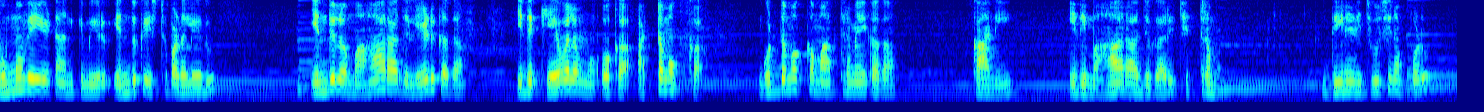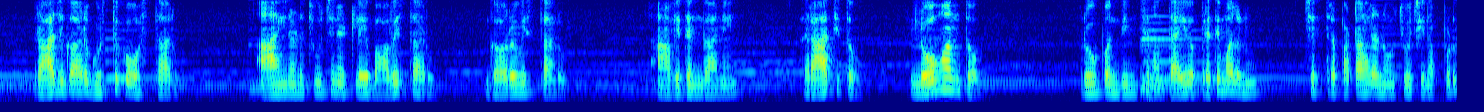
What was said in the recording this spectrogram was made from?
ఉమ్ము వేయటానికి మీరు ఎందుకు ఇష్టపడలేదు? ఇందులో మహారాజు లేడు కదా? ఇది కేవలం ఒక అట్టముక్క గుడ్డ మొక్క మాత్రమే కదా. కానీ ఇది మహారాజు గారి చిత్రము. దీనిని చూసినప్పుడు రాజుగారు గుర్తుకు వస్తారు. ఆయనను చూచినట్లే భావిస్తారు గౌరవిస్తారు. ఆ విధంగానే రాతితో లోహంతో రూపొందించిన దైవ ప్రతిమలను చిత్రపటాలను చూచినప్పుడు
